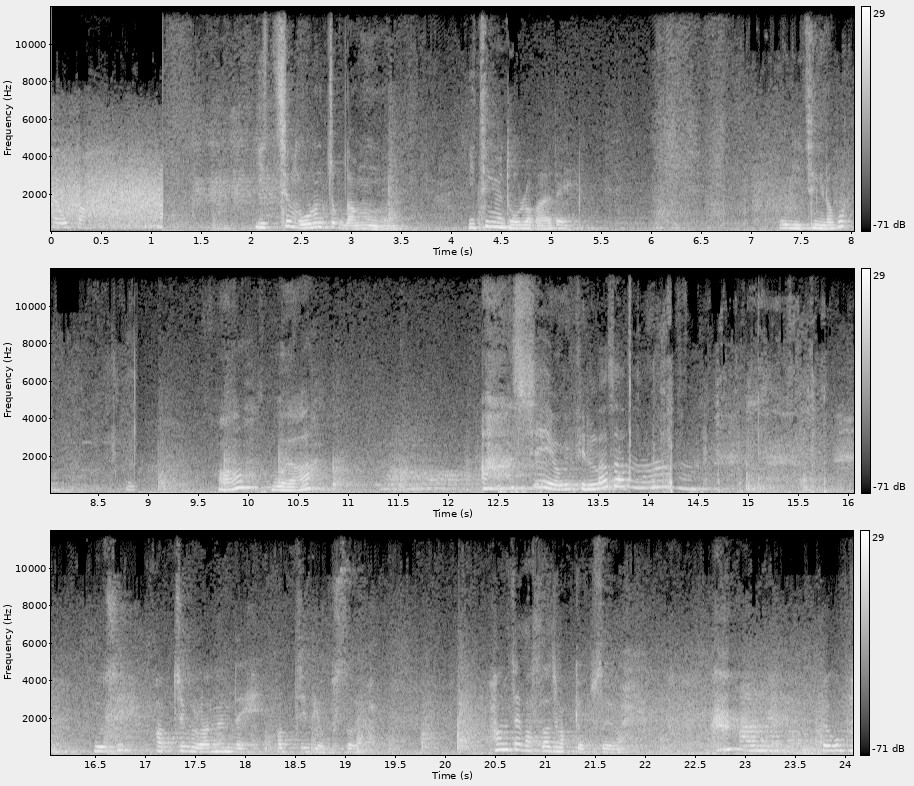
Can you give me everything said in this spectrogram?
배고파. 2층 오른쪽 나무. 2층이면 더 올라가야 돼. 여기 2층이라고? 어? 뭐야? 아씨 여기 빌라잖아. 뭐지? 밥집을 왔는데 밥집이 없어요. 황제 마사지밖에 없어요. 배고파.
